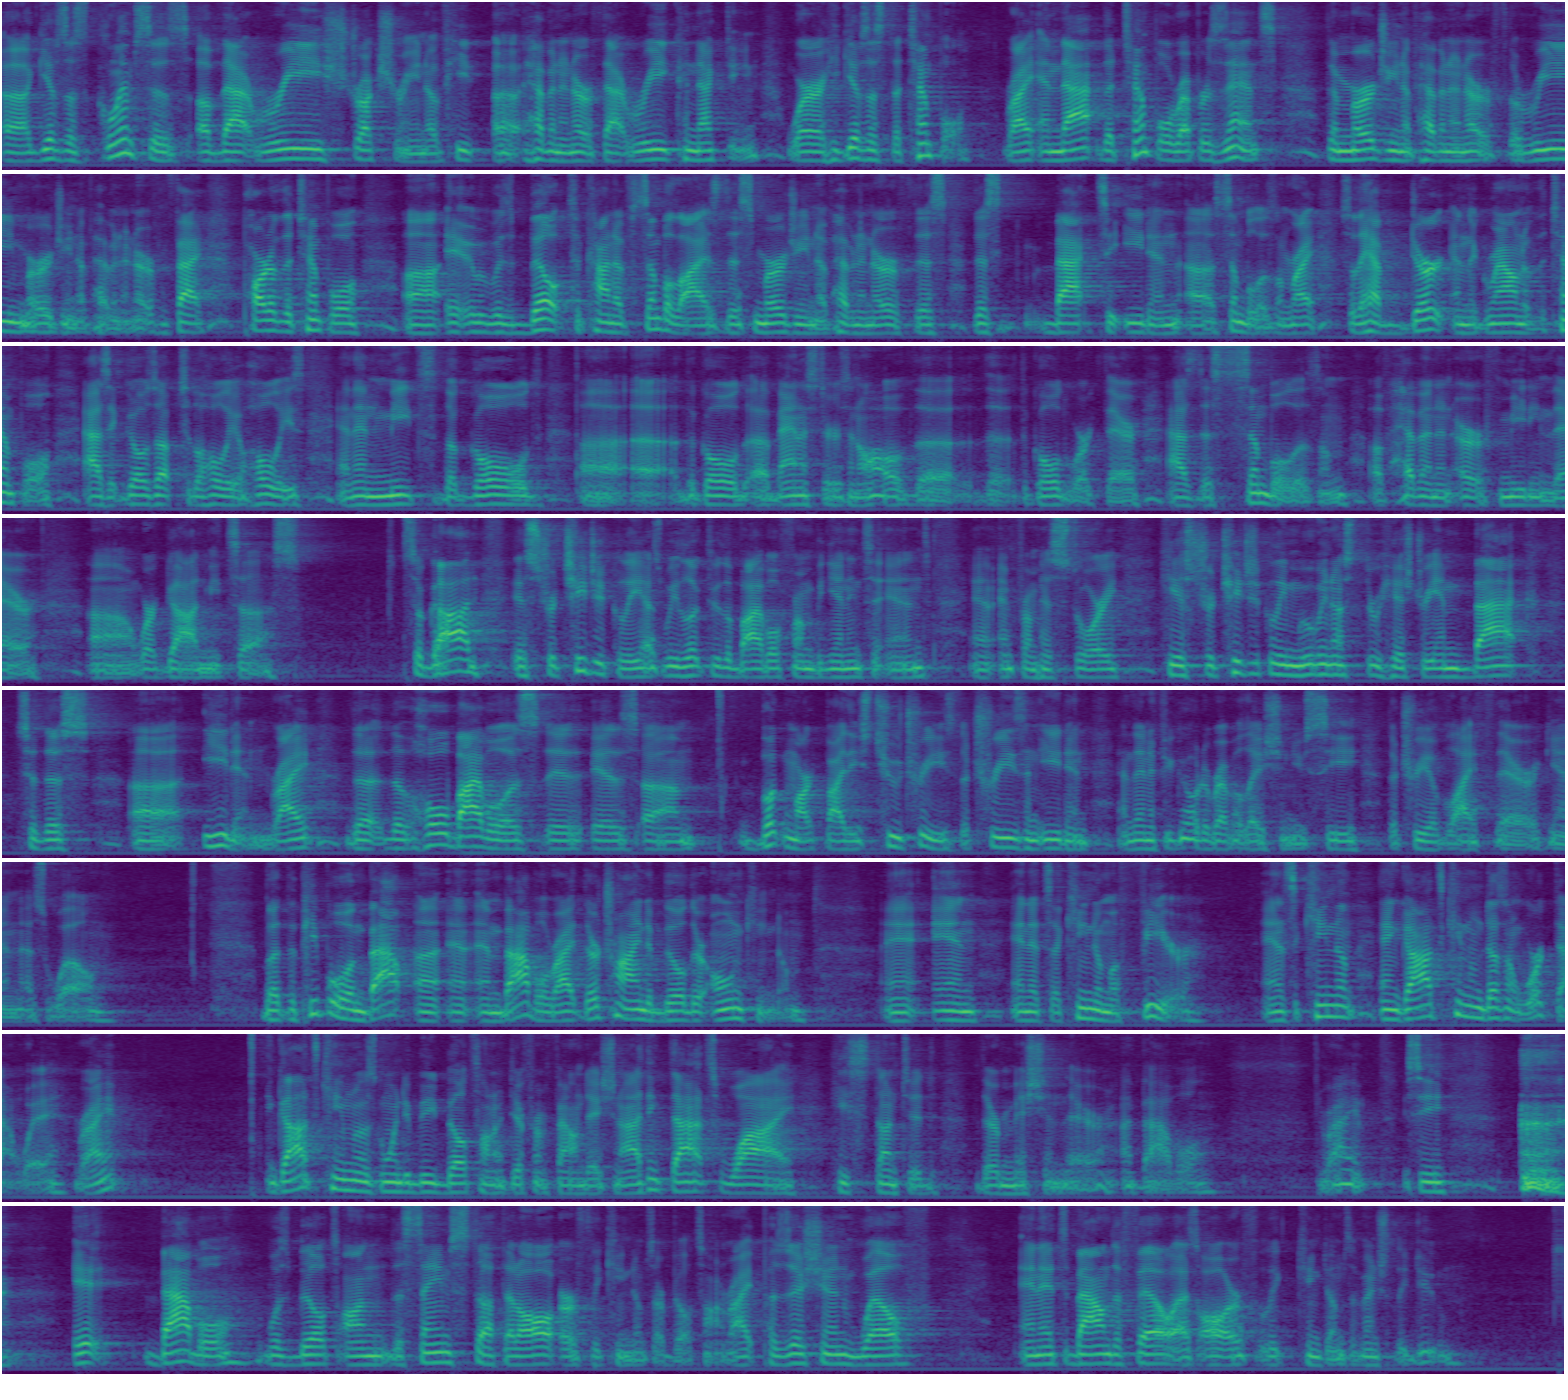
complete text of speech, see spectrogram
uh, gives us glimpses of that restructuring of he, uh, heaven and earth, that reconnecting, where He gives us the temple, right? And that the temple represents the merging of heaven and earth, the re-merging of heaven and earth. In fact, part of the temple uh, it, it, was built to kind of symbolize this merging of heaven and earth, this, this back to Eden uh, symbolism, right? So they have dirt in the ground of the temple as it goes up to the Holy of Holies and then meets the gold, uh, uh the gold uh, banisters and all of the, the, the, gold work there as this symbolism of heaven and earth meeting there uh, where God meets us. So, God is strategically, as we look through the Bible from beginning to end and, and from his story, he is strategically moving us through history and back to this uh, Eden, right? The, the whole Bible is, is, is um, bookmarked by these two trees, the trees in Eden. And then if you go to Revelation, you see the tree of life there again as well. But the people in, uh, in Babel, right, they're trying to build their own kingdom. And, and, and it's a kingdom of fear. And it's a kingdom, and God's kingdom doesn't work that way, right? God's kingdom is going to be built on a different foundation. I think that's why he stunted their mission there at Babel, right? You see, it, Babel was built on the same stuff that all earthly kingdoms are built on, right? Position, wealth, and it's bound to fail as all earthly kingdoms eventually do.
